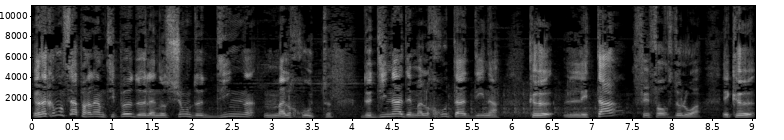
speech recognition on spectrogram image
Et on a commencé à parler un petit peu de la notion de Din Malchut, de Dina de Malchuta Dina, que l'État fait force de loi et que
